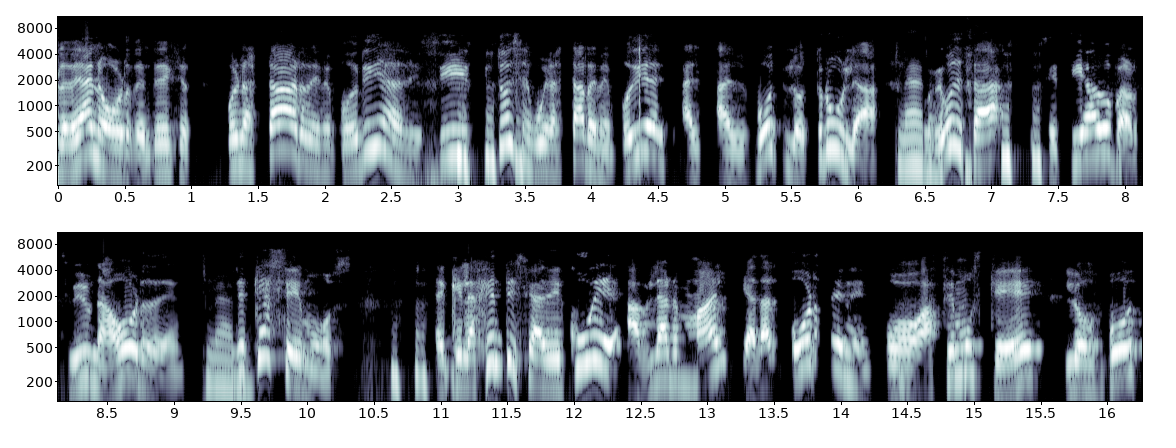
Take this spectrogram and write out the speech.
no le dan orden, te dicen, buenas tardes, ¿me podrías decir? Y todo esas buenas tardes, ¿me podrías? Al, al bot lo trula, Claro, porque vos está seteado para recibir una orden. claro. ¿De qué hacemos? ¿Eh, ¿Que la gente se adecue a hablar mal y a dar órdenes? ¿O hacemos que los bots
